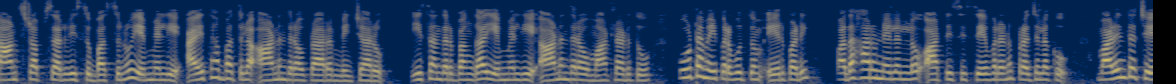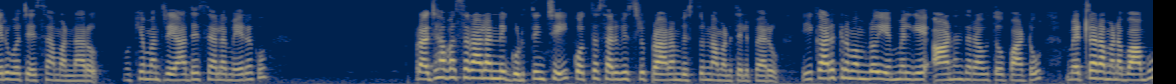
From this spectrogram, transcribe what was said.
non stop service బస్సును ఎమ్మెల్యే ఐతాబత్తుల ఆనందరావు ప్రారంభించారు. ఈ సందర్భంగా ఎమ్మెల్యే ఆనందరావు మాట్లాడుతూ కూటమి ప్రభుత్వం ఏర్పడి పదహారు నెలల్లో ఆర్టీసీ సేవలను ప్రజలకు మరింత చేరువ చేశామన్నారు. ముఖ్యమంత్రి ఆదేశాల మేరకు ప్రజావసరాలన్నీ గుర్తించి కొత్త సర్వీసులు ప్రారంభిస్తున్నామని తెలిపారు. ఈ కార్యక్రమంలో ఎమ్మెల్యే ఆనందరావుతో పాటు మెట్ల రమణబాబు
